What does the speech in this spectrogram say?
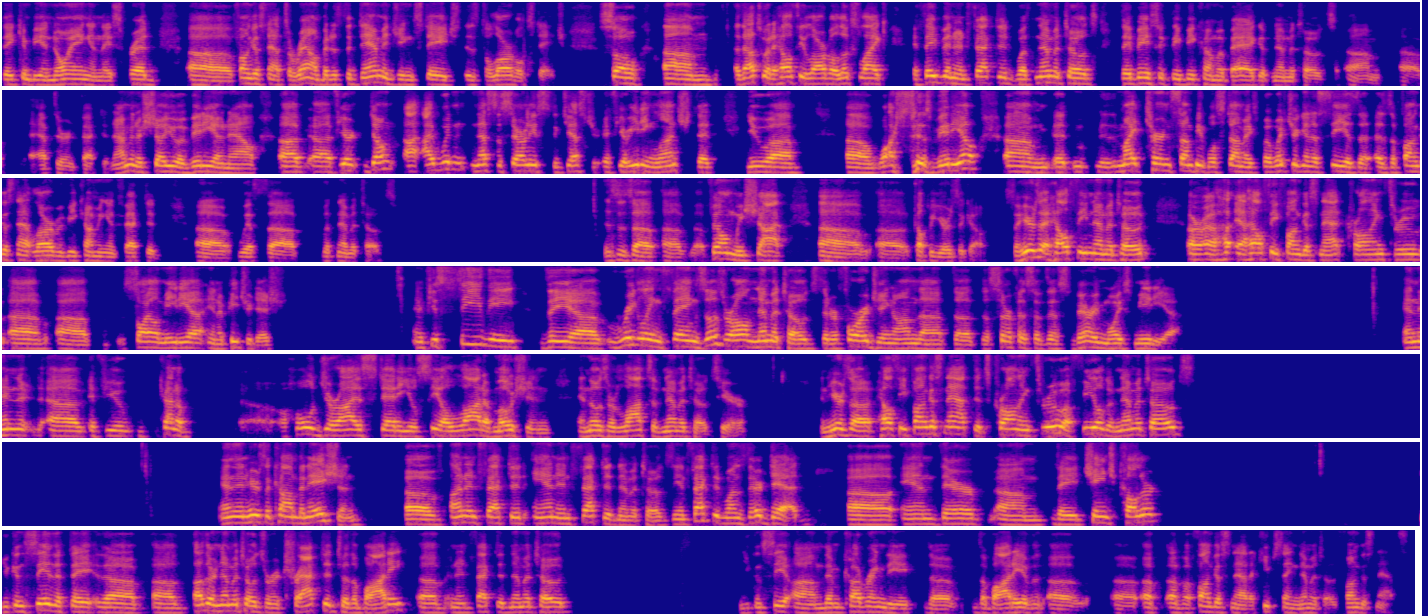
they can be annoying and they spread uh, fungus gnats around, but it's the damaging stage is the larval stage. So um, that's what a healthy larva looks like. If they've been infected with nematodes, they basically become a bag of nematodes. Um, uh, after infected. And I'm going to show you a video now. Uh, uh, if you're don't, I, I, wouldn't necessarily suggest if you're eating lunch that you uh, uh, watch this video. Um, it, it, might turn some people's stomachs, but what you're going to see is a, is a fungus gnat larva becoming infected uh, with, uh, with nematodes. This is a, a, a film we shot uh, a couple years ago. So here's a healthy nematode or a, a healthy fungus gnat crawling through uh, uh, soil media in a petri dish. And if you see the the uh, wriggling things, those are all nematodes that are foraging on the, the, the surface of this very moist media. And then uh, if you kind of uh, hold your eyes steady, you'll see a lot of motion, and those are lots of nematodes here. And here's a healthy fungus gnat that's crawling through a field of nematodes. And then here's a combination of uninfected and infected nematodes. The infected ones, they're dead, uh, and they're, um, they change color. You can see that they, the uh, other nematodes are attracted to the body of an infected nematode. You can see um, them covering the, the, the body of, uh, of, of a fungus gnat. I keep saying nematode, fungus gnats.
